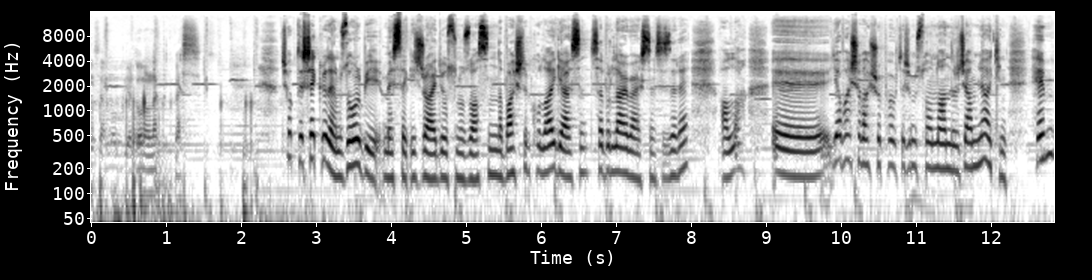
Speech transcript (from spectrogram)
İnsanın olduğu yerde olanak bitmez. Çok teşekkür ederim. Zor bir meslek icra ediyorsunuz aslında. Başta bir kolay gelsin, sabırlar versin sizlere. Allah Ee, yavaş yavaş röportajımı sonlandıracağım. Lakin hem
